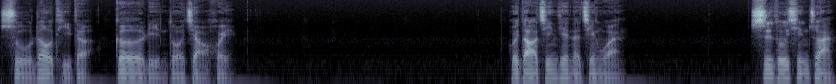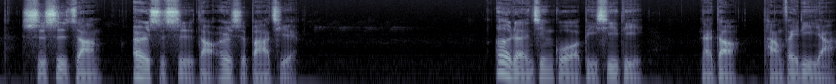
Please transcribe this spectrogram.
属肉体的哥林多教会。回到今天的经文，《使徒行传》十四章二十四到二十八节，二人经过比西底，来到庞菲利亚，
